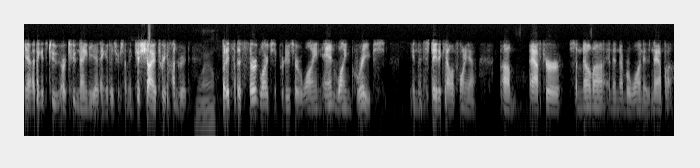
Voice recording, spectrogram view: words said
Yeah, I think it's two or 290. I think it is or something, just shy of 300. Wow! But it's the third largest producer of wine and wine grapes in the state of California, um, after Sonoma, and then number one is Napa.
